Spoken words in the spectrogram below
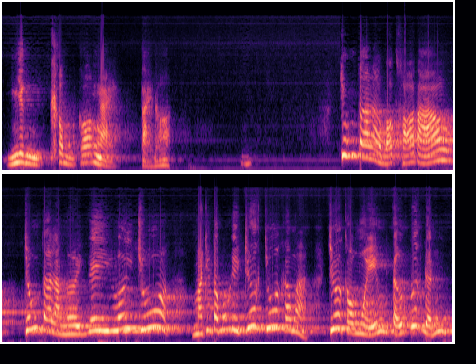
nhưng không có ngài tại đó. Chúng ta là vật thọ tạo, chúng ta là người đi với Chúa mà chúng ta muốn đi trước Chúa không à? Chưa cầu nguyện, tự quyết định.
